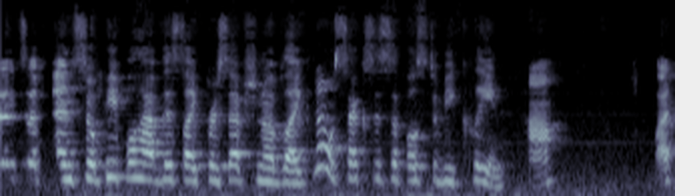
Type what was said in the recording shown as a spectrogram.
sense of, and so people have this like perception of like, no, sex is supposed to be clean, huh? What?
